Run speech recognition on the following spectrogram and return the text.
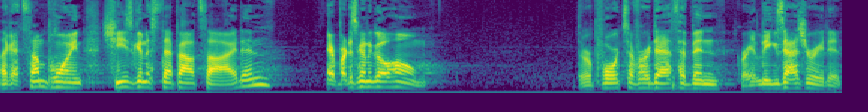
Like, at some point, she's going to step outside and everybody's going to go home. The reports of her death have been greatly exaggerated.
